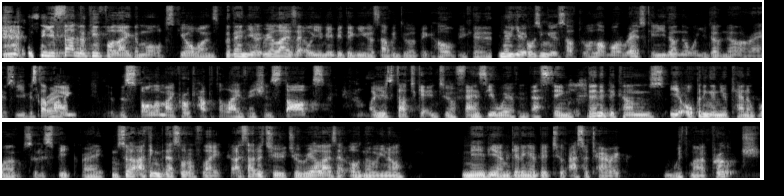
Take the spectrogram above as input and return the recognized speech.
so you start looking for like the more obscure ones, but then you realize that, oh, you may be digging yourself into a big hole because, you know, you're exposing yourself to a lot more risk and you don't know what you don't know, right? So you can start Right. buying the smaller micro capitalization stocks, or you start to get into a fancy way of investing, then it becomes you're opening a new can of worms, so to speak, right? And so I think that's sort of like I started to to realize that oh no, you know, maybe I'm getting a bit too esoteric with my approach,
